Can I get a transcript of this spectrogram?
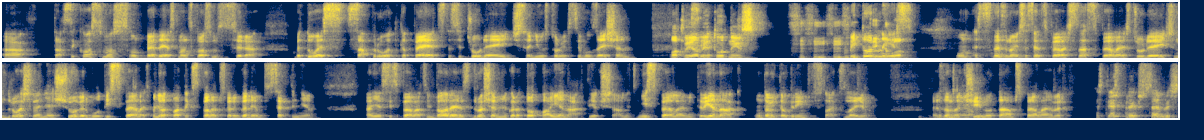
Uh, tas ir kosmos, un pēdējais mans kosmos ir, uh, bet to es saprotu, kāpēc tas ir True Age, a New Story of Civilization. Latvijā tas bija ir... turnīrs. bija turnīrs. Un es nezinu, jūs esat spēlējis, es esmu spēlējis True Age, un droši vien, ja es šogad būtu izspēlējis, man ļoti patīk spēlēt pēc kādiem gadiem, septiņiem. Ja es izspēlētu viņu vēlreiz, droši vien viņa kaut kādā topā ienākt iekšā. Ja viņi izspēlē, viņi tev ienāk, un tad viņi tev grīmst visu laiku uz leju. Es domāju, ka šī no tām spēlēm ir. Es tieši priekš sevis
